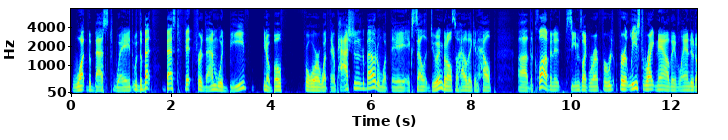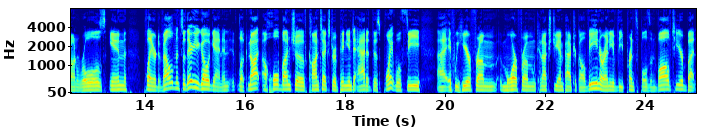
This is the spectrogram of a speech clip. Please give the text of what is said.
what the best way, the be- best fit for them would be. You know, both for what they're passionate about and what they excel at doing, but also how they can help uh, the club. And it seems like for for at least right now, they've landed on roles in player development. So there you go again. And look, not a whole bunch of context or opinion to add at this point. We'll see uh, if we hear from more from Canucks GM Patrik Allvin or any of the principals involved here. But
